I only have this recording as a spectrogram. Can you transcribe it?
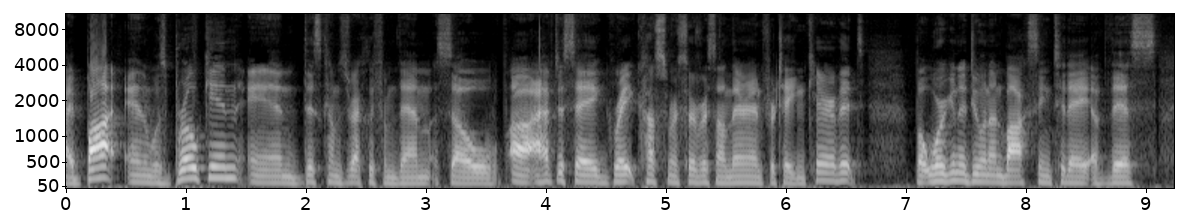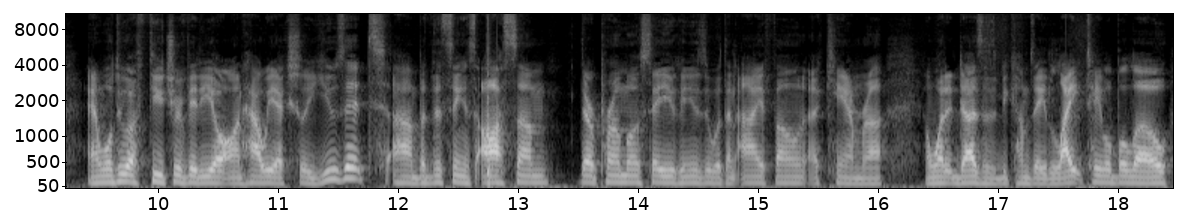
I bought and was broken, and this comes directly from them. So uh, I have to say, great customer service on their end for taking care of it. But we're gonna do an unboxing today of this, and we'll do a future video on how we actually use it. Um, but this thing is awesome. Their promos say you can use it with an iPhone, a camera, and what it does is it becomes a light table below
